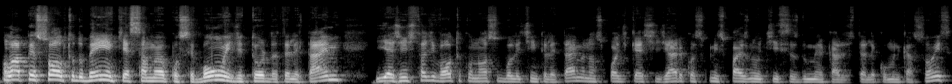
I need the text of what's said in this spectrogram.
Olá pessoal, tudo bem? Aqui é Samuel Possebon, editor da Teletime, e a gente está de volta com o nosso Boletim Teletime, nosso podcast diário com as principais notícias do mercado de telecomunicações.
